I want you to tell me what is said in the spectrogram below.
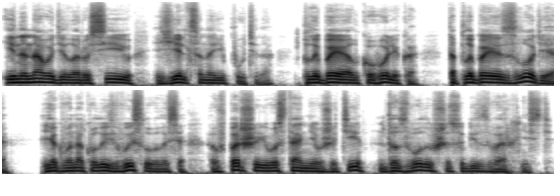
і ненавиділа Росію Єльцина і Путіна, плебея алкоголіка та плебея злодія, як вона колись висловилася вперше і востаннє в житті, дозволивши собі зверхність.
